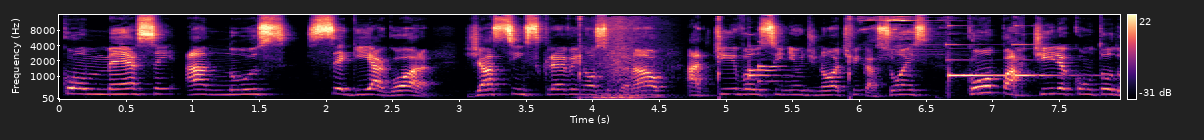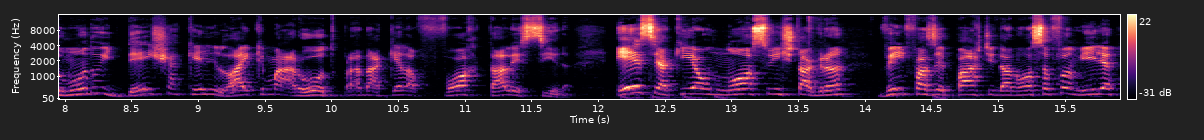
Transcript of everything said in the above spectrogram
comecem a nos seguir agora. Já se inscreve em nosso canal, ativa o sininho de notificações, compartilha com todo mundo e deixa aquele like maroto para dar aquela fortalecida. Esse aqui é o nosso Instagram, vem fazer parte da nossa família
